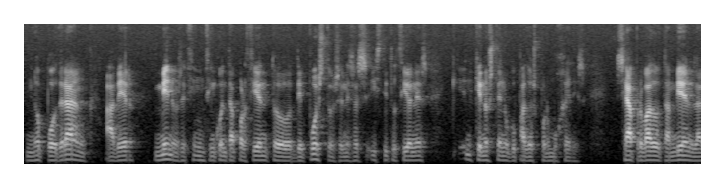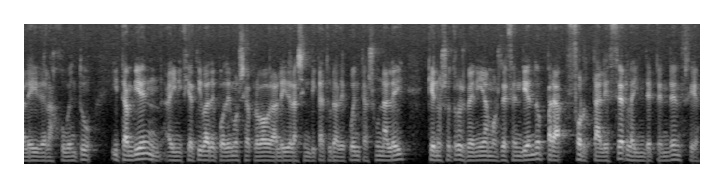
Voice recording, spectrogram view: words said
no podrán haber menos de un 50% de puestos en esas instituciones que no estén ocupados por mujeres. Se ha aprobado también la ley de la juventud y también a iniciativa de Podemos se ha aprobado la ley de la sindicatura de cuentas, una ley que nosotros veníamos defendiendo para fortalecer la independencia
